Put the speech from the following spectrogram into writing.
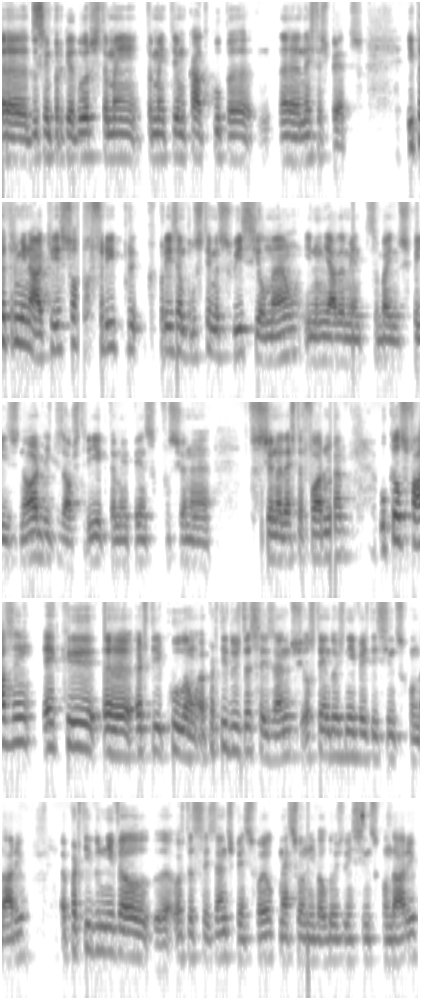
uh, dos empregadores também, também têm um bocado de culpa uh, neste aspecto. E para terminar, queria só referir que, por exemplo, o sistema suíço e alemão, e nomeadamente também dos países nórdicos, austríaco, também penso que funciona, funciona desta forma. O que eles fazem é que uh, articulam, a partir dos 16 anos, eles têm dois níveis de ensino secundário. A partir do nível, uh, aos 16 anos, penso eu, começam o nível 2 do ensino secundário.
